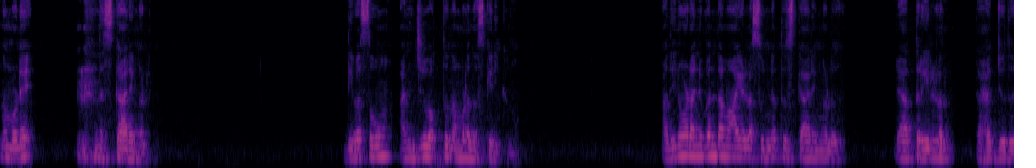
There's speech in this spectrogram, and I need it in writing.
നമ്മുടെ നിസ്കാരങ്ങൾ ദിവസവും അഞ്ച് വക്ത് നമ്മൾ നിസ്കരിക്കുന്നു. അതിനോടനുബന്ധമായുള്ള സുന്നത്ത് നിസ്കാരങ്ങൾ രാത്രിയിലുള്ള തഹജുദ്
